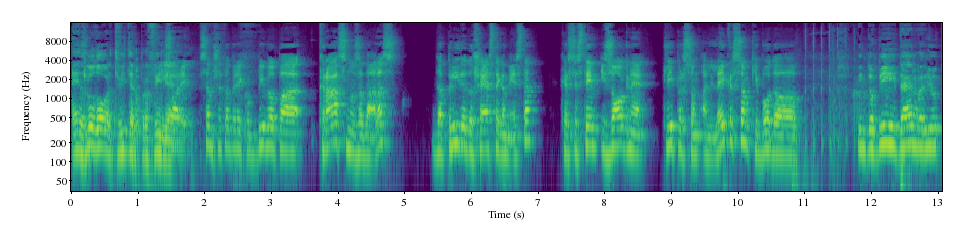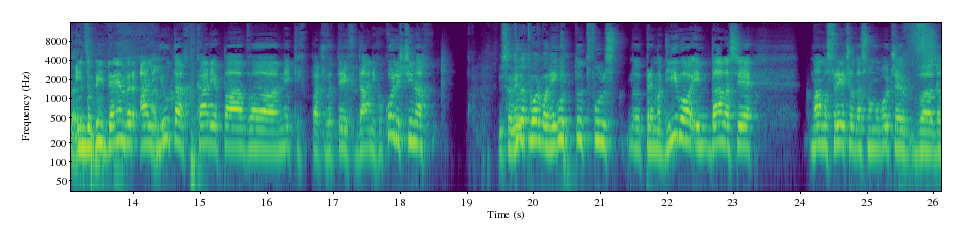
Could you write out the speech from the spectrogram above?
en zelo dober Twitter profil. Je. Sorry, sem še to bi rekel, bi bilo pa krasno za Dallas, da pride do šestega mesta, ker se s tem izogne Clippersom ali Lakersom, ki bodo In dobi Denver, Utah. in recimo. dobi Denver ali Utah, kar je pa v nekih pač v teh danih okoliščinah Mislim, vedeti moramo nekaj. tudi, tudi ful s- premagljivo in Dallas je. Imamo srečo, da smo mogoče v da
